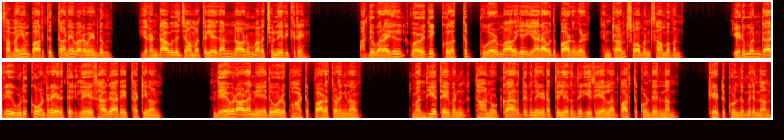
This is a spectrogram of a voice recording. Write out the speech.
சமயம் பார்த்துத்தானே வரவேண்டும். இரண்டாவது ஜாமத்திலேதான் நானும் வரச் சொல்லியிருக்கிறேன். அதுவரையில் வழுதி குலத்து புகழ் மாலையை யாராவது பாடுங்கள் என்றான் சோமன் சாம்பவன். இடுமன்காரி உடுக்கு ஒன்றை எடுத்து லேசாக அதை தட்டினான். தேவராளன் ஏதோ ஒரு பாட்டு பாடத் தொடங்கினான். வந்தியத்தேவன் தான் உட்கார்ந்திருந்த இடத்திலிருந்து இதையெல்லாம் பார்த்து கொண்டிருந்தான். கேட்டுக்கொண்டும் இருந்தான்.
